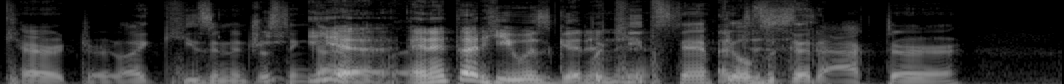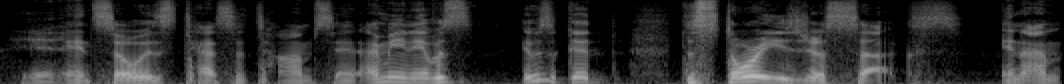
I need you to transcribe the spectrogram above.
character. Like he's an interesting guy. Yeah, Like- and I thought he was good but in Keith it. Stanfield's just- a good actor, Yeah. and so is Tessa Thompson. I mean, it was it was a good. The story just sucks, and I'm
